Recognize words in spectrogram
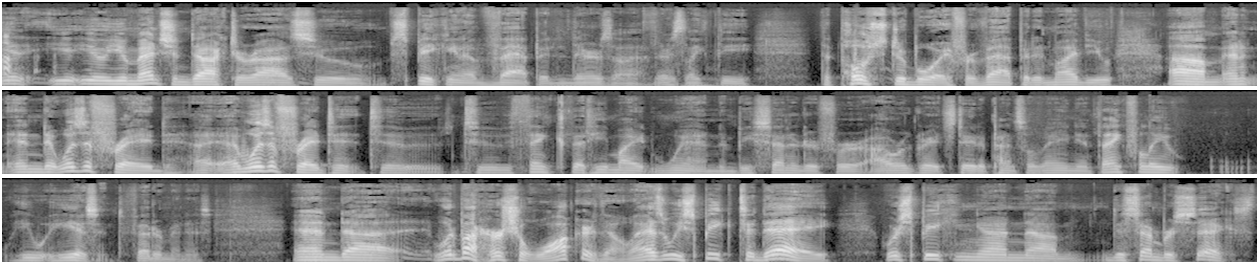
you, you, you mentioned Dr. Oz, who, speaking of vapid, there's a there's like the the poster boy for vapid in my view, um, and and it was afraid. I, I, was afraid to to to think that he might win and be senator for our great state of Pennsylvania. And thankfully, he he isn't. Fetterman is. And uh, what about Herschel Walker though? As we speak today, we're speaking on um, December sixth,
